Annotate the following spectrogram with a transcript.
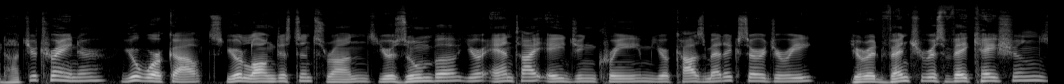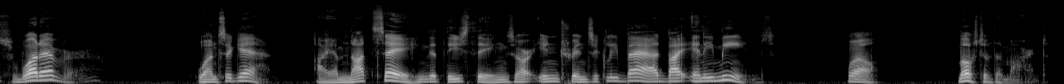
Not your trainer, your workouts, your long distance runs, your Zumba, your anti aging cream, your cosmetic surgery, your adventurous vacations, whatever. Once again, I am not saying that these things are intrinsically bad by any means. Well, most of them aren't.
